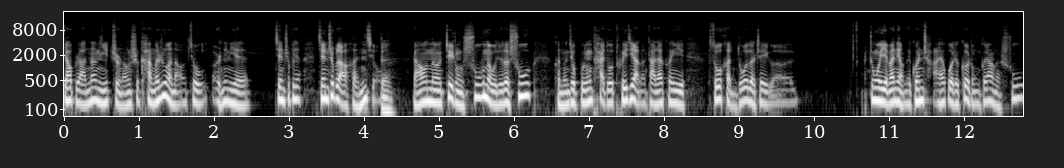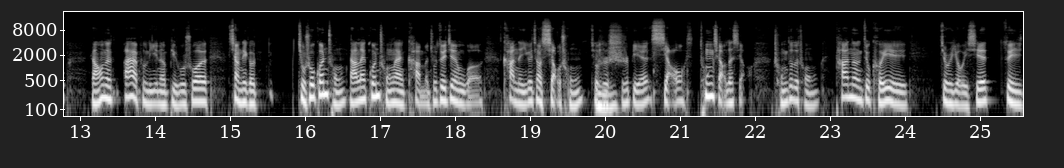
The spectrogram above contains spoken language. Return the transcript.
要不然呢，你只能是看个热闹，就而且你也坚持不下，坚持不了很久。对。然后呢，这种书呢，我觉得书可能就不用太多推荐了，大家可以搜很多的这个中国野蛮鸟的观察呀，或者各种各样的书。然后呢，app 里呢，比如说像这个，就说观虫，拿来观虫来看吧。就最近我看的一个叫小虫，就是嗯识别小通晓的小虫子的虫，它呢就可以就是有一些最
